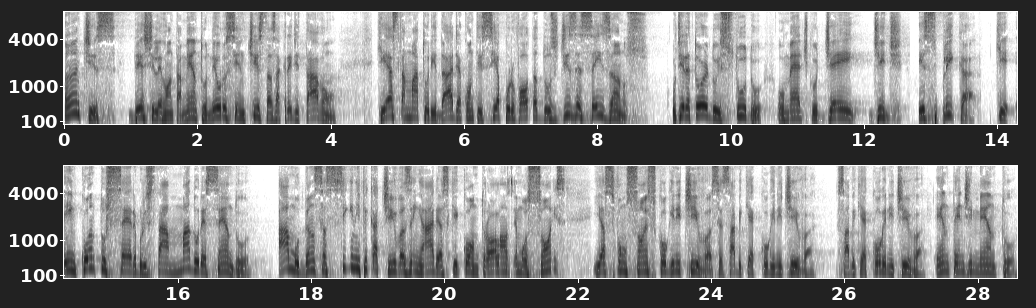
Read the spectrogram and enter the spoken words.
Antes deste levantamento, neurocientistas acreditavam que esta maturidade acontecia por volta dos 16 anos. O diretor do estudo, o médico Jay Did, explica que enquanto o cérebro está amadurecendo, há mudanças significativas em áreas que controlam as emoções e as funções cognitivas. Você sabe que é cognitiva? Sabe que é cognitiva? Entendimento.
